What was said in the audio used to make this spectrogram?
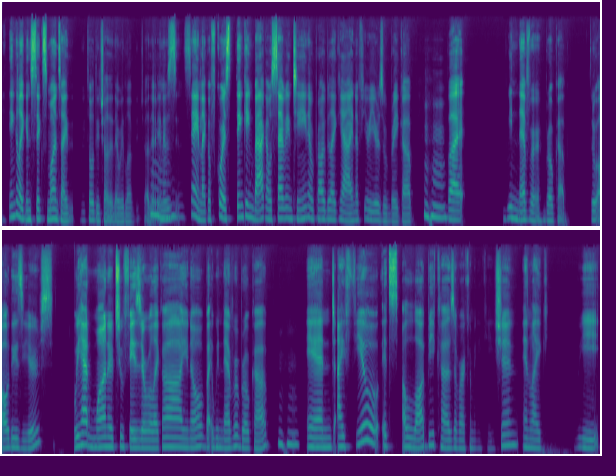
I think like in six months, I we told each other that we loved each other. And it was insane. Like, of course, thinking back, I was 17. I would probably be like, yeah, in a few years we'll break up hmm but we never broke up through all these years. We had one or two phases where we're like, ah, you know, but we never broke up. hmm And I feel it's a lot because of our communication and like we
